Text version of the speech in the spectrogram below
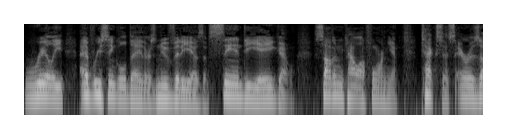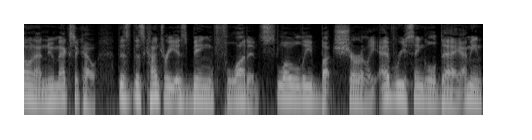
really, every single day, there's new videos of San Diego, Southern California, Texas, Arizona, New Mexico. This, this country is being flooded slowly but surely every single day. I mean,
